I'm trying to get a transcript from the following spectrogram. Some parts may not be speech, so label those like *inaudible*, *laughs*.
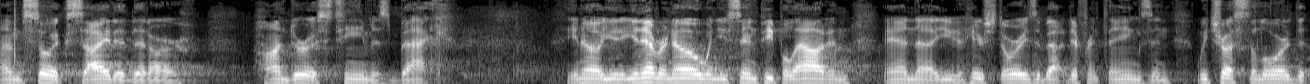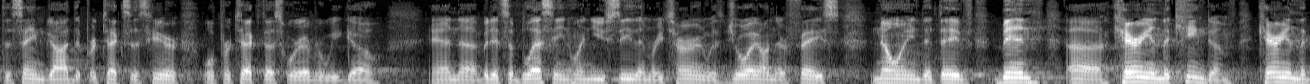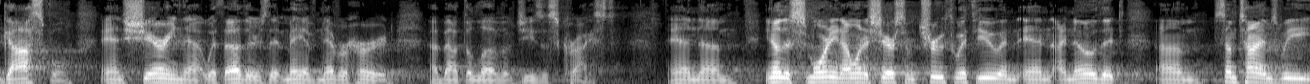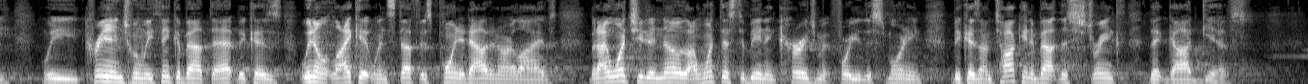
I'm so excited that our Honduras team is back. You know, you, you never know when you send people out and, and uh, you hear stories about different things, and we trust the Lord that the same God that protects us here will protect us wherever we go. And, uh, but it's a blessing when you see them return with joy on their face, knowing that they've been uh, carrying the kingdom, carrying the gospel, and sharing that with others that may have never heard about the love of Jesus Christ. And, um, you know, this morning I want to share some truth with you, and, and I know that um, sometimes we, we cringe when we think about that because we don't like it when stuff is pointed out in our lives. But I want you to know, I want this to be an encouragement for you this morning because I'm talking about the strength that God gives.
